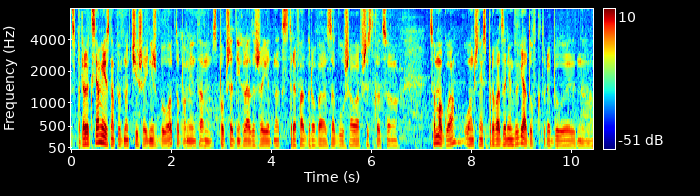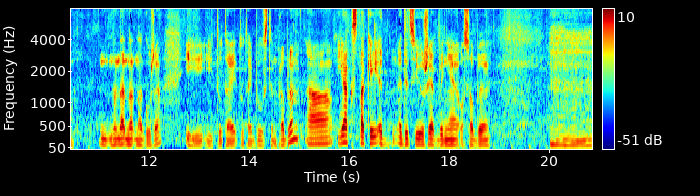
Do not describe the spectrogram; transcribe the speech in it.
z prelekcjami jest na pewno ciszej niż było. To pamiętam z poprzednich lat, że jednak strefa growa zagłuszała wszystko, co, co mogła, łącznie z prowadzeniem wywiadów, które były na, na, na, na górze. I, i tutaj, tutaj był z tym problem. A jak z takiej edycji już jakby nie osoby hmm,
